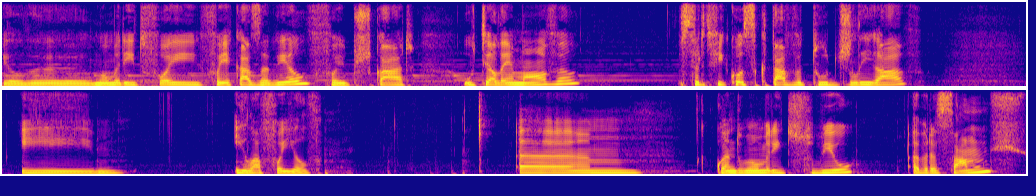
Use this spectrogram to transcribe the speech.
Ele, o meu marido foi, foi à casa dele, foi buscar o telemóvel, certificou-se que estava tudo desligado e, e lá foi ele. Um, quando o meu marido subiu, abraçámos-nos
